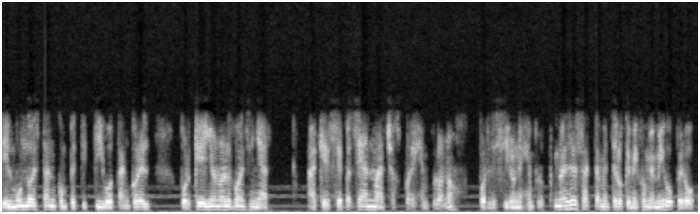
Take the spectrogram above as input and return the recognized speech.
Si el mundo es tan competitivo, tan cruel, ¿por qué yo no les voy a enseñar a que se, sean machos, por ejemplo, ¿no? Por decir un ejemplo. No es exactamente lo que me dijo mi amigo, pero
